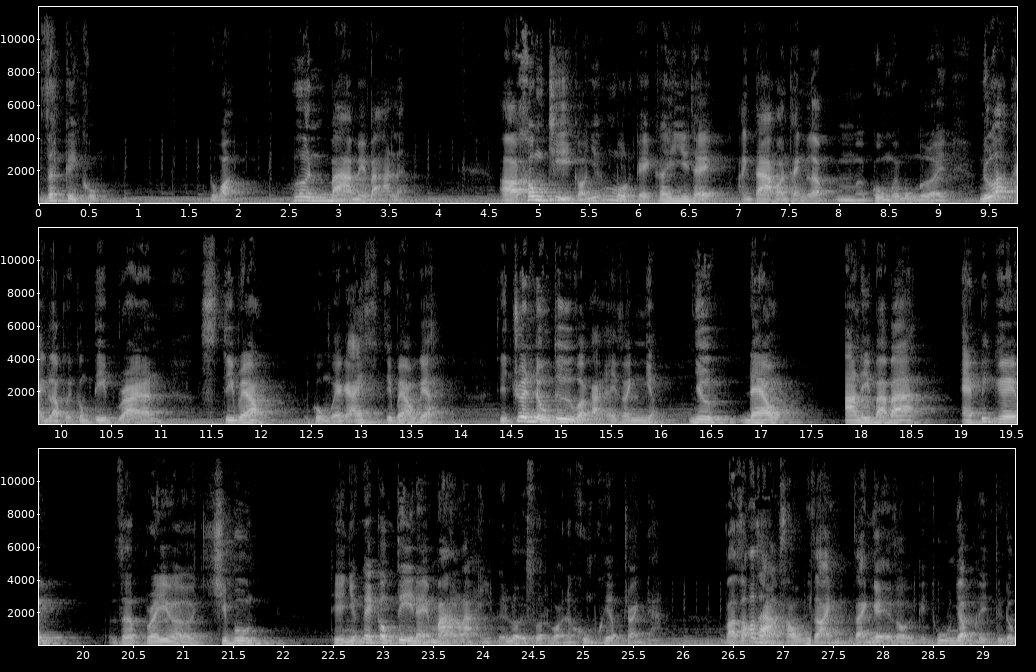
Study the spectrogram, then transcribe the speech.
Rất kinh khủng đúng không ạ? Hơn 33 lần. À, không chỉ có những một cái cây như thế anh ta còn thành lập cùng với một người nữa thành lập cái công ty Brian Stibel cùng với cái anh kia. Thì chuyên đầu tư vào các doanh nghiệp như Dell, Alibaba, Epic Game, The Player Tribune thì những cái công ty này mang lại những cái lợi suất gọi là khủng khiếp cho anh ta. Và rõ ràng sau khi giải giải nghệ rồi cái thu nhập đến từ đầu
